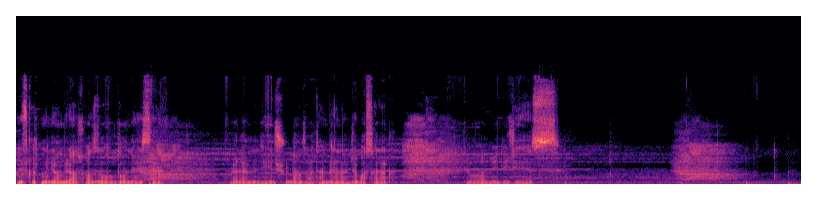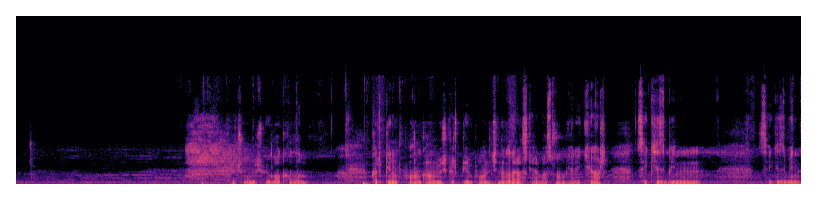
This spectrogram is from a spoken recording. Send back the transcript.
...140 milyon biraz fazla oldu neyse... ...önemli değil şuradan zaten bir an önce basarak... ...devam edeceğiz... Kaç olmuş bir bakalım... 40 bin puan kalmış. 40 bin puan için ne kadar asker basmam gerekiyor? 8 bin... 8 bin...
